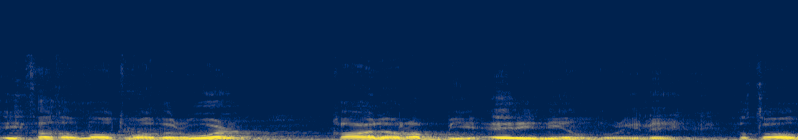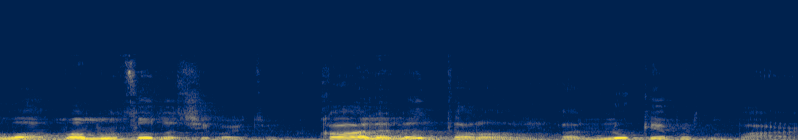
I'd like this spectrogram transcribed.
i thot Allahut të madhëruar qala rabbi arini anzur ilayk tha o Allah ma mundëso të të shikoj ty qala lan tarani tha nuk ke për të më parë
